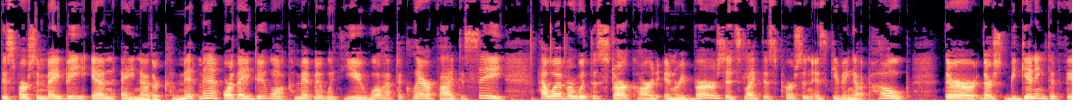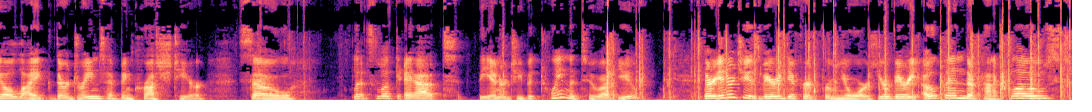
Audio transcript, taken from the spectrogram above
This person may be in another commitment or they do want commitment with you. We'll have to clarify to see. However, with the star card in reverse, it's like this person is giving up hope. They're, they're beginning to feel like their dreams have been crushed here. So let's look at the energy between the two of you. Their energy is very different from yours. You're very open. They're kind of closed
